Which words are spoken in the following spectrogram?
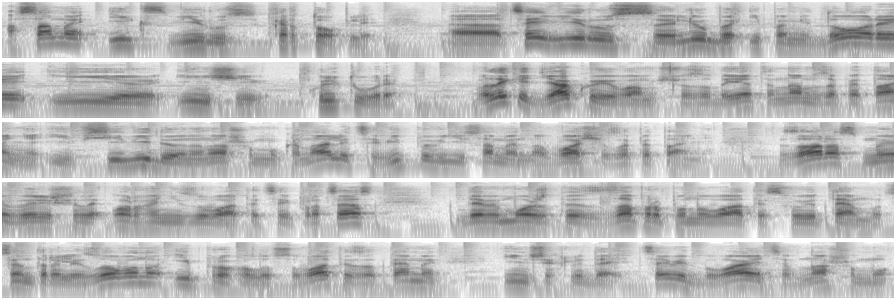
а саме X-вірус картоплі. Е, Цей вірус любить і помідори, і е, інші культури. Велике дякую вам, що задаєте нам запитання, і всі відео на нашому каналі це відповіді саме на ваші запитання. Зараз ми вирішили організувати цей процес, де ви можете запропонувати свою тему централізовано і проголосувати за теми інших людей. Це відбувається в нашому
